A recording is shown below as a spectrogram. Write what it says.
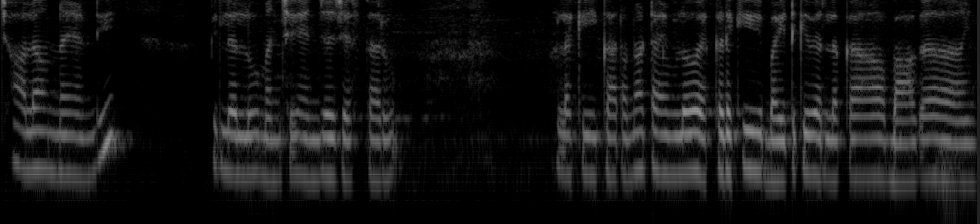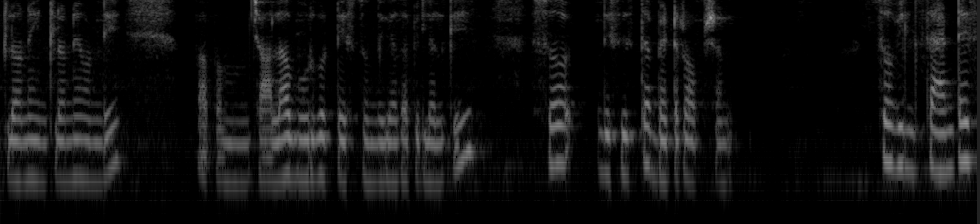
చాలా ఉన్నాయండి. పిల్లలు మంచిగా ఎంజాయ్ చేస్తారు. వాళ్ళకి కరోనా టైంలో ఎక్కడికి బయటికి వెళ్ళక బాగా ఇంట్లోనే ఇంట్లోనే ఉండి పాపం చాలా బోర్ కొట్టేస్తుంది కదా పిల్లలకి. So this is the better option so వీళ్ళు శానిటైజ్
